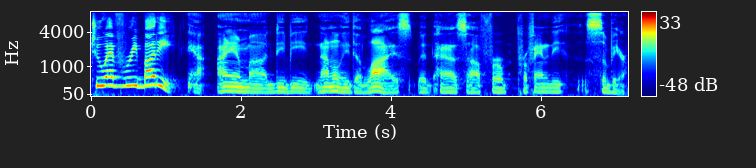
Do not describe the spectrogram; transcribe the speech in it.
to everybody? Yeah, I am uh, DB. Not only the lies, it has uh, for profanity severe.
